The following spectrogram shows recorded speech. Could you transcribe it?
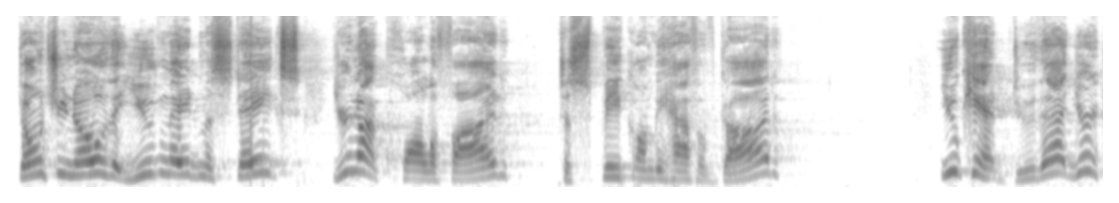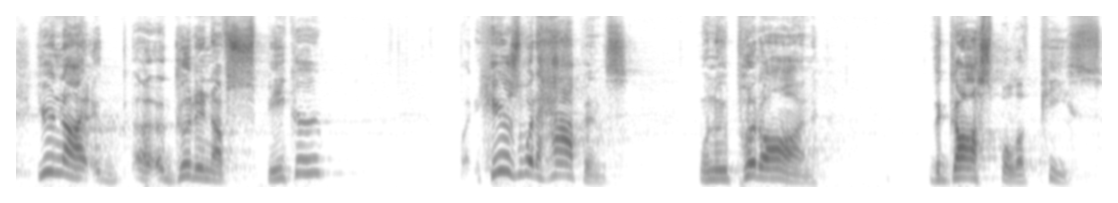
Don't you know that you've made mistakes? You're not qualified to speak on behalf of God. You can't do that. You're, you're not a, a good enough speaker. But here's what happens when we put on the gospel of peace.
